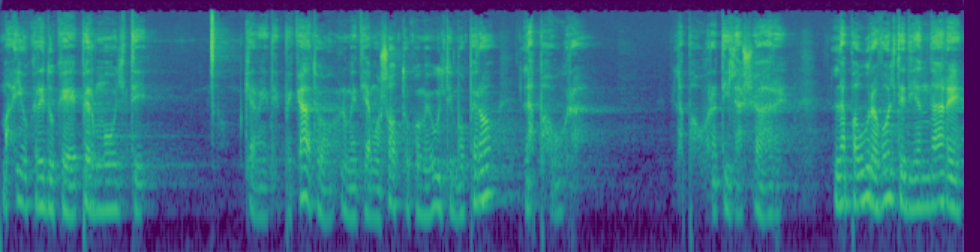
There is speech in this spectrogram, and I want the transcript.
Ma io credo che per molti, chiaramente il peccato lo mettiamo sotto come ultimo, però la paura, la paura di lasciare, la paura a volte di andare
